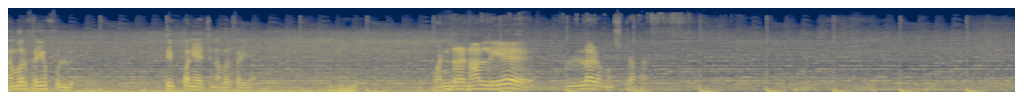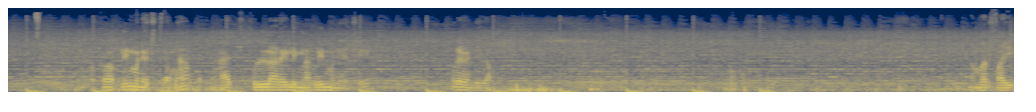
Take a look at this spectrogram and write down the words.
நம்பர் ஃபைவும் ஃபுல்லு டிப் பண்ணியாச்சு நம்பர் ஃபைவ் ஒன்றரை நாள்லையே ஃபுல்லாக முடிச்சிட்டாங்க பக்கம் க்ளீன் பண்ணி வச்சுருக்காங்க ஹேட் ஃபுல்லாக ரெயிலிங்லாம் க்ளீன் பண்ணியாச்சு விட வேண்டியதுதான் number five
